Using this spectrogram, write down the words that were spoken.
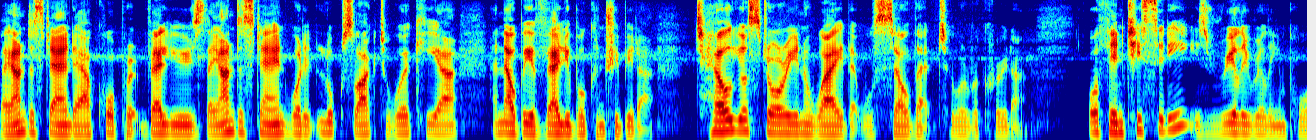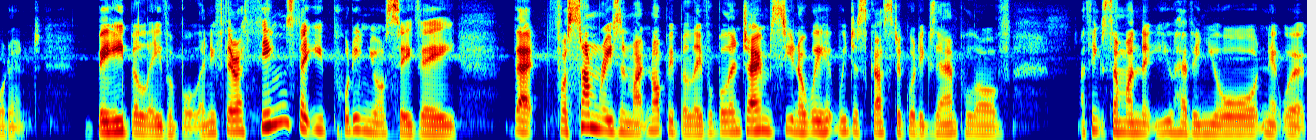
they understand our corporate values, they understand what it looks like to work here, and they'll be a valuable contributor. Tell your story in a way that will sell that to a recruiter. Authenticity is really, really important. Be believable. And if there are things that you put in your CV that for some reason might not be believable, and James, you know, we, we discussed a good example of I think someone that you have in your network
